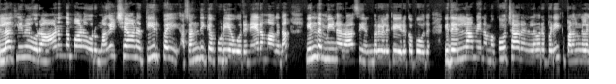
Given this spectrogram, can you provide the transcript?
எல்லாத்துலயுமே ஒரு ஆனந்தமான ஒரு மகிழ்ச்சியான தீர்ப்பை சந்திக்கக்கூடிய ஒரு நேரமாக தான் இந்த மீன ராசி என்பர்களுக்கு இருக்க போகுது. இது எல்லாமே நம்ம கோச்சார நிலவரப்படி பலன்களை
